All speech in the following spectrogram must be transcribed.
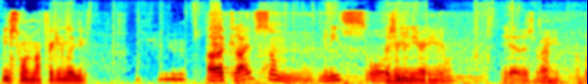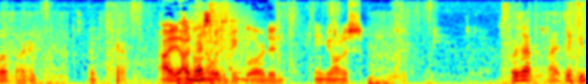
You just wanted my freaking loot. Uh, could I have some minis or There's a mini right here. Dylan? Yeah, there's one right Right. here. above fire? Oh, crap. I, I What's the don't rest know where the people are, dude. I'm gonna be honest. Where's that? All right, thank you.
